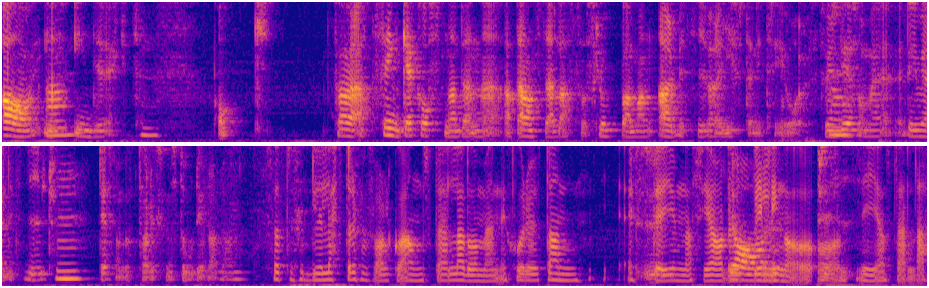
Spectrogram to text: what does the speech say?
Ja, i, Ja. indirekt. Mm. Och för att sänka kostnaderna att anställa så slopar man arbetsgivaravgiften i tre år. För Ja. det, som är, det är väldigt dyrt. Mm. Det som upptar liksom en stor del av lönen. Så att det ska bli lättare för folk att anställa då människor utan eftergymnasial Ja, utbildning och, och nyanställda.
